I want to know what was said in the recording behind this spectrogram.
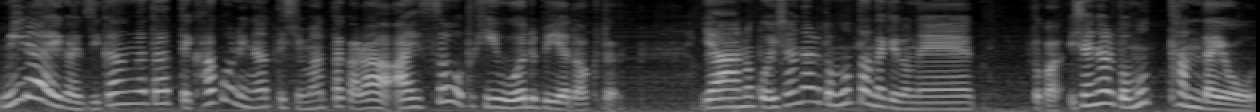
未来が時間が経って過去になってしまったから I thought he would be a doctor. いやあの子医者になると思ったんだけどね。とか医者になると思ったんだよ。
